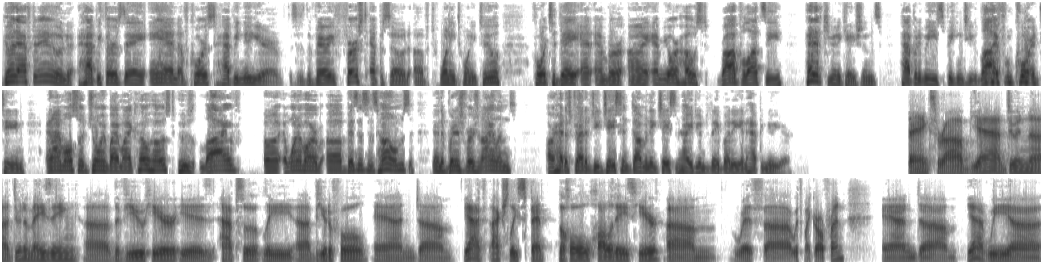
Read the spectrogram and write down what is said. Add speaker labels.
Speaker 1: Good afternoon, happy Thursday, and of course, happy New Year. This is the very first episode of 2022. For today at Ember, I am your host, Rob Velazzi, head of communications. Happy to be speaking to you live from quarantine. And I'm also joined by my co host, who's live uh, at one of our uh, businesses' homes in the British Virgin Islands, our head of strategy, Jason Dominique. Jason, how are you doing today, buddy? And happy New Year.
Speaker 2: Thanks, Rob. Yeah, I'm doing uh, doing amazing. Uh, the view here is absolutely uh, beautiful, and um, yeah, I've actually spent the whole holidays here um, with uh, with my girlfriend, and um, yeah, we uh,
